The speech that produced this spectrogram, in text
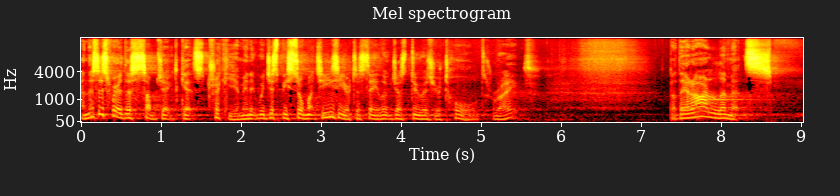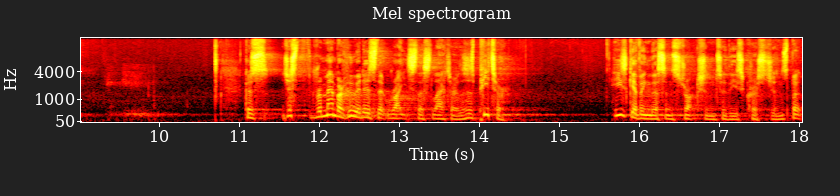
And this is where this subject gets tricky. I mean, it would just be so much easier to say, look, just do as you're told, right? But there are limits. Because just remember who it is that writes this letter. This is Peter. He's giving this instruction to these Christians, but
